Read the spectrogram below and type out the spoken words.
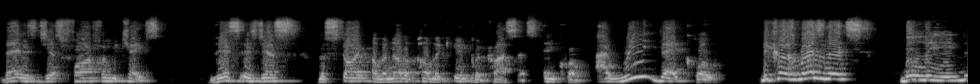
That is just far from the case. This is just the start of another public input process, end quote. I read that quote because residents believed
